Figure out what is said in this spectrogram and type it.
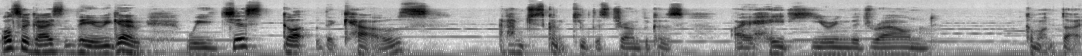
Also guys, there we go. We just got the cows. And I'm just gonna kill this drown because I hate hearing the drowned. Come on, die.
